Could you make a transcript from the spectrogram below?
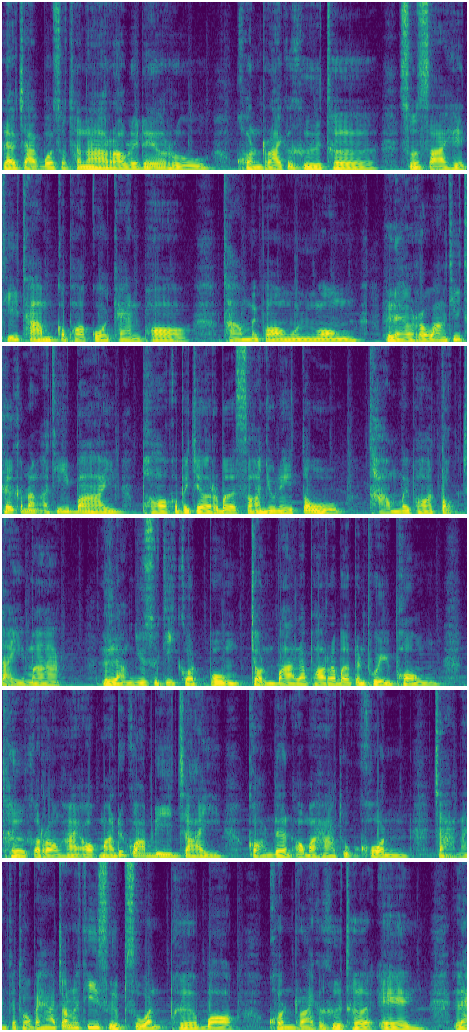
แล้วจากบทสนทนาเราเลยได้รู้ คนร้ายก็คือเธอ ส่วนสาเหตุที่ทำก็เพอโกรธแค้นพ่อทำให้พ่องุนงง แล้วระหว่างที่เธอกำลังอธิบาย พ่อก็ไปเจอระเบิดซ่อนอยู่ในตู้ทำให้พ่อตกใจมาก หลังยูสุกิกดปุ่ม จนบ้านและพอระเบิดเป็นผุยผง เธอก็ร้องไห้ออกมาด้วยความดีใจ ก่อนเดินออกมาหาทุกคน จากนั้นก็โทรไปหาเจ้าหน้าที่สืบสวน เพื่อบอกคนร้ายก็คือเธอเอง และ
